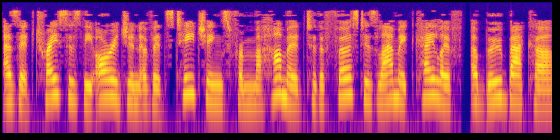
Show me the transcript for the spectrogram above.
as it traces the origin of its teachings from Muhammad to the first Islamic caliph, Abu Bakr.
